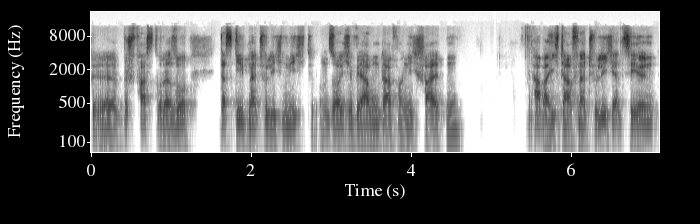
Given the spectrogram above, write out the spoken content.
äh, befasst oder so. Das geht natürlich nicht. Und solche Werbung darf man nicht schalten. Aber ich darf natürlich erzählen,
